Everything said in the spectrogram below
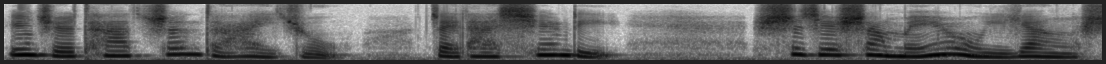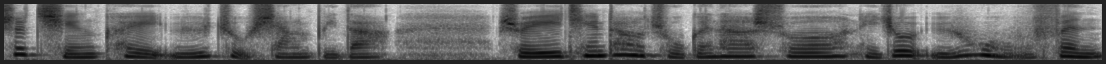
因着他真的爱主，在他心里，世界上没有一样事情可以与主相比的。所以听到主跟他说：“你就与我无份”，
